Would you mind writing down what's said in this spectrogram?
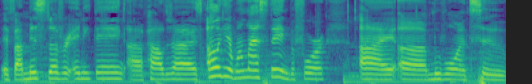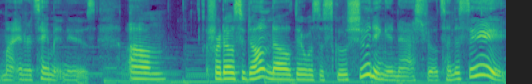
If I missed over anything, I apologize. Oh yeah, one last thing before I uh, move on to my entertainment news. Um, for those who don't know, there was a school shooting in Nashville, Tennessee.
